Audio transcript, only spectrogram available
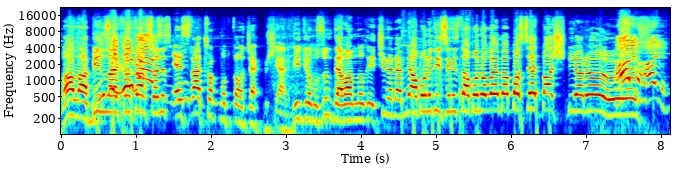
Valla bin like atarsanız Esra çok mutlu olacakmış yani. Videomuzun devamlılığı için önemli. Abone değilseniz de abone olun hemen basit başlıyoruz. Hayır hayır.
